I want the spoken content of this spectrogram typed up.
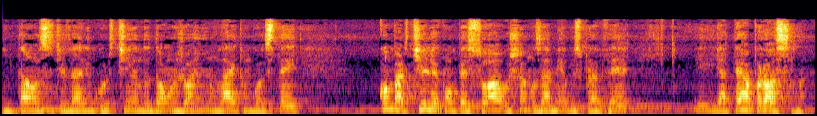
Então, se estiverem curtindo, dá um joinha, um like, um gostei. Compartilha com o pessoal, chama os amigos para ver. E até a próxima.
